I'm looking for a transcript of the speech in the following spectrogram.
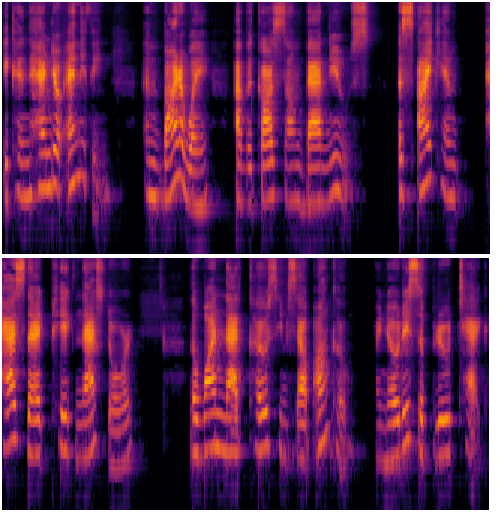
It can handle anything. And by the way, I've got some bad news. As I can pass that pig next door, the one that calls himself Uncle, I noticed a blue tag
